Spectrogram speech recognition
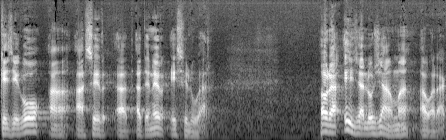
que llegó a, a tener ese lugar. Ahora, ella lo llama a Barak.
